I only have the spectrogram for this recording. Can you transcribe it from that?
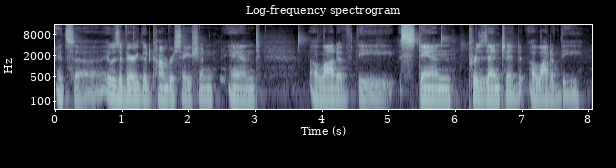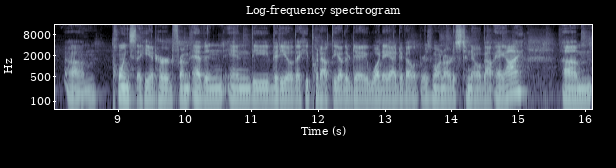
It's uh, it was a very good conversation, and a lot of the Stan presented a lot of the um, points that he had heard from Evan in the video that he put out the other day. What AI developers want artists to know about AI. Um,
